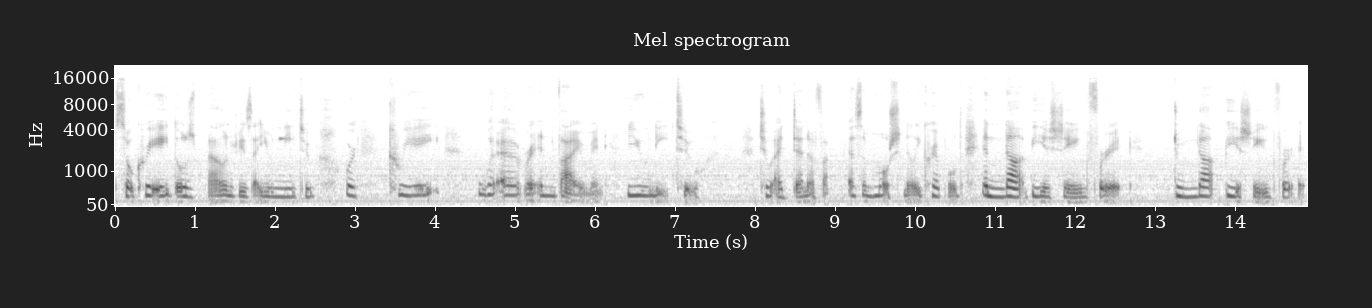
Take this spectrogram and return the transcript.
So create those boundaries that you need to, or create whatever environment you need to to identify as emotionally crippled and not be ashamed for it. Do not be ashamed for it.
